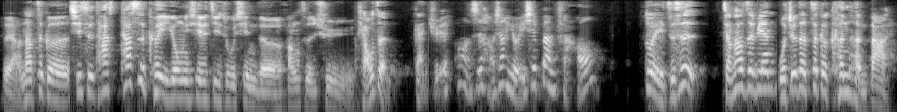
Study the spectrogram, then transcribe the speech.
对啊，那这个其实他他是可以用一些技术性的方式去调整，感觉黄老师好像有一些办法哦。对，只是讲到这边，我觉得这个坑很大，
